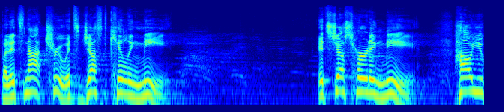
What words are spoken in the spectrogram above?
But it's not true. It's just killing me. It's just hurting me. How you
